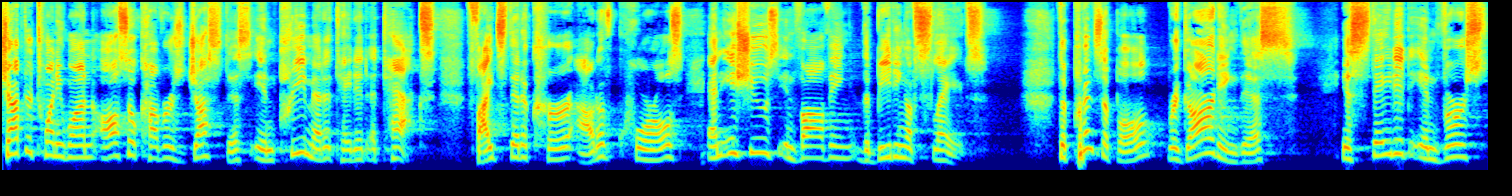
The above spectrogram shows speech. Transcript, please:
Chapter 21 also covers justice in premeditated attacks, fights that occur out of quarrels, and issues involving the beating of slaves. The principle regarding this is stated in verse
